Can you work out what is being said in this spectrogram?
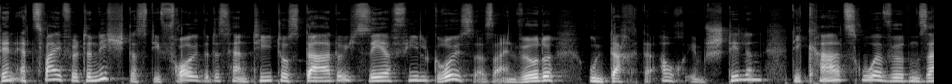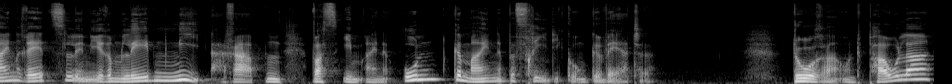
Denn er zweifelte nicht, dass die Freude des Herrn Titus dadurch sehr viel größer sein würde und dachte auch im stillen, die Karlsruher würden sein Rätsel in ihrem Leben nie erraten, was ihm eine ungemeine Befriedigung gewährte. Dora und Paula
